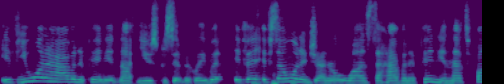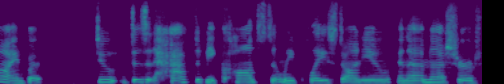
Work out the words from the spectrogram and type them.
If you want to have an opinion, not you specifically, but if if someone in general wants to have an opinion, that's fine. But do does it have to be constantly placed on you? And I'm not sure if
